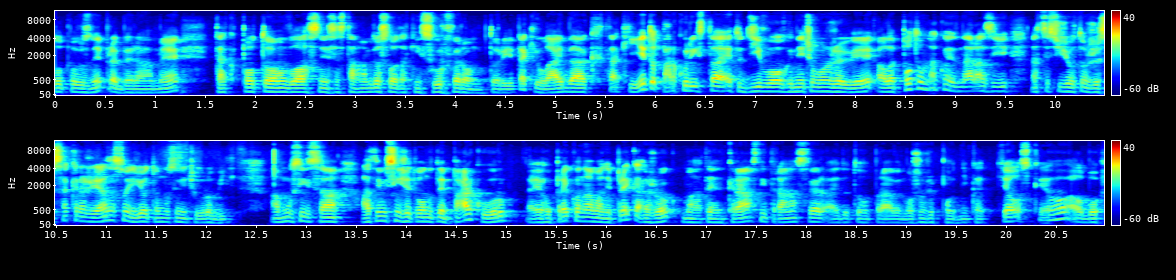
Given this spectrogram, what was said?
zodpovednosť nepreberáme, tak potom vlastne sa stávame doslova takým surferom, ktorý je taký lajdak, taký, je to parkourista, je to divoch, niečo možno, vie, ale potom nakoniec narazí na cestí životom, že sakra, že ja za svojím životom musím niečo urobiť. A musím sa, a tým myslím, že to ten parkour a jeho prekonávanie prekážok má ten krásny transfer aj do toho práve možno, že podnikateľského, alebo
